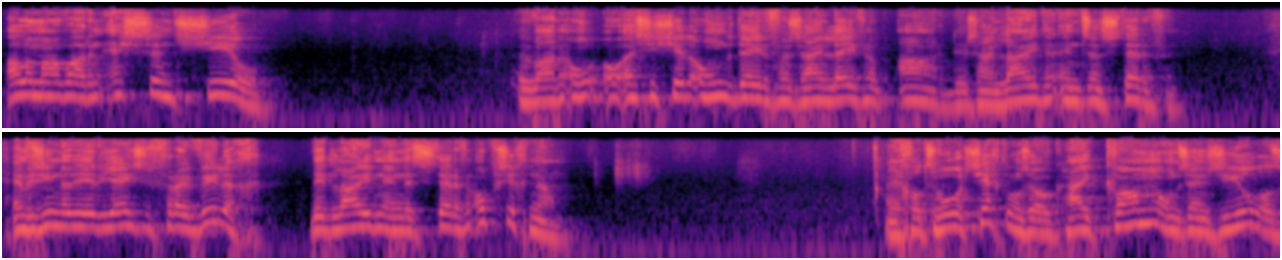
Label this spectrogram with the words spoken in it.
allemaal waren essentieel. Het waren essentiële onderdelen van zijn leven op aarde, zijn lijden en zijn sterven. En we zien dat de Heer Jezus vrijwillig dit lijden en dit sterven op zich nam. En Gods woord zegt ons ook, hij kwam om zijn ziel als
